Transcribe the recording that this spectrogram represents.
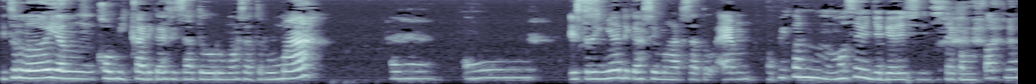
itu loh yang komika dikasih satu rumah satu rumah. Oh oh istrinya dikasih mahar 1 m. Tapi kan masa ya jadi istri keempat ya?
